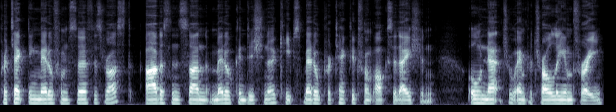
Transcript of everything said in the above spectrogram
Protecting metal from surface rust, Artisan Sun Metal Conditioner keeps metal protected from oxidation, all natural and petroleum free.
